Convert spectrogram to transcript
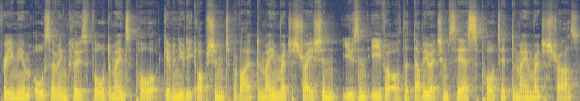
Freemium also includes full domain support, giving you the option to provide domain registration using either of the WHMCS supported domain registrars.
